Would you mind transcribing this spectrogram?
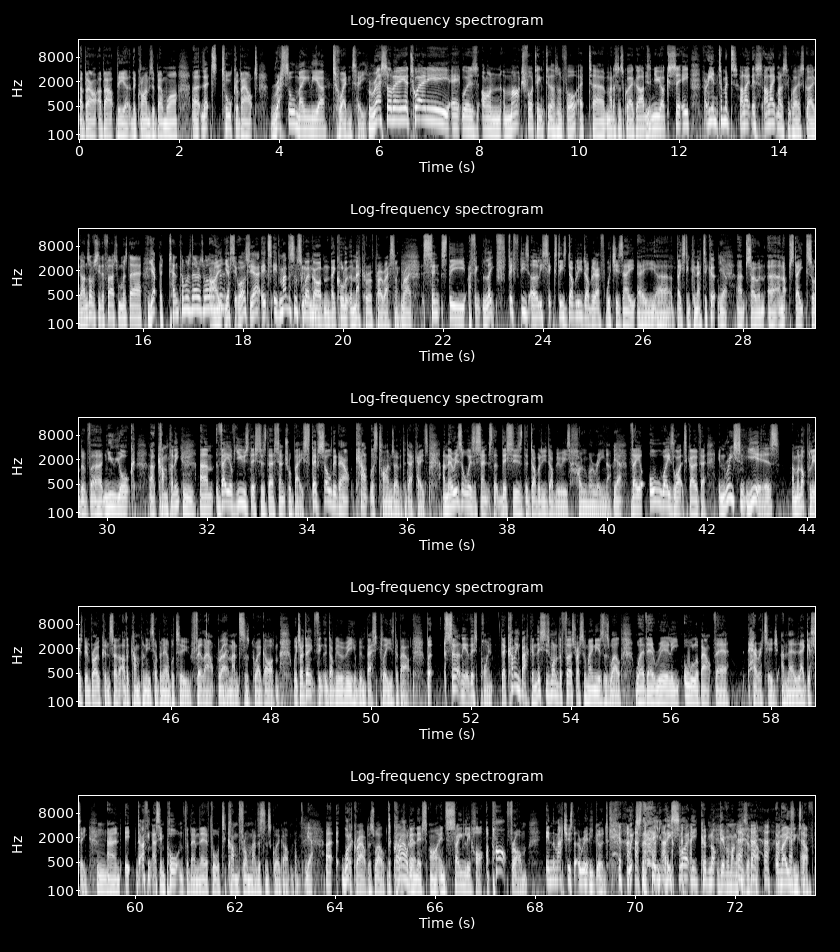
About about the uh, the crimes of Benoit. Uh, let's talk about WrestleMania 20. WrestleMania 20. It was on March 14th, 2004 at uh, Madison Square Gardens in New York City. Very intimate. I like this. I like Madison Square Gardens. Obviously, the first one was there. Yep. The 10th one was there as well, it? yes, it was. Yeah, it's it's Madison Square Garden. They call it the mecca of pro wrestling. Right. Since the I think late fifties, early sixties, WWF, which is a a uh, based in Connecticut. Yeah. Um, so an uh, an upstate sort of uh, New York uh, company. Hmm. Um, they have used this as their central base. They've sold it out countless times over the decades, and there is always a sense that this is the WWE's home arena. Yeah. They always like to go there. In recent years. A monopoly has been broken so that other companies have been able to fill out uh, Madison Square Garden, which I don't think the WWE have been best pleased about. But certainly at this point, they're coming back, and this is one of the first WrestleManias as well, where they're really all about their heritage and their legacy. And it, I think that's important for them, therefore, to come from Madison Square Garden. Yeah. Uh, what a crowd as well. The crowd in this are insanely hot, apart from in the matches that are really good, which they, they slightly could not give a monkey's about. Amazing stuff.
